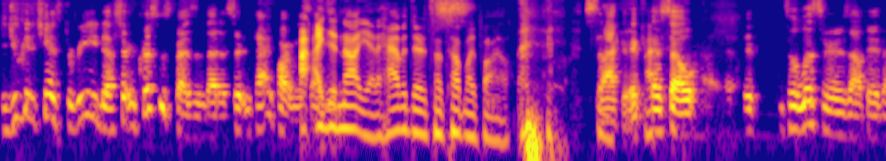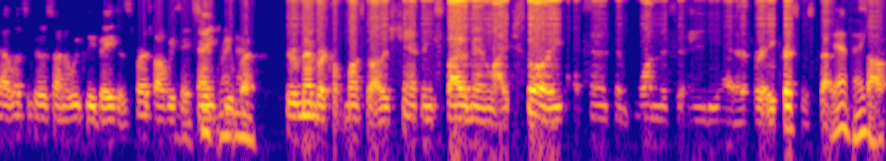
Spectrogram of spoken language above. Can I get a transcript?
did you get a chance to read a certain Christmas present that a certain tag partner? I, I did not yet. I have it there. It's on top of my pile. so, Slacker. If, I- so, if, to the listeners out there that listen to us on a weekly basis, first of all, we say thank right you. now. But remember, a couple months ago, I was chanting Spider-Man Life Story. I sent it to one Mr. Andy Header for a Christmas present. Yeah, thank so, you.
